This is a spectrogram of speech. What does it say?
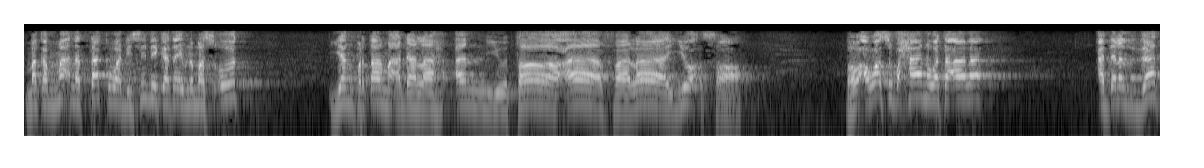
Maka makna takwa di sini kata Ibnu Mas'ud Yang pertama adalah An yuta'a fala yu'sa Bahwa Allah subhanahu wa ta'ala adalah zat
